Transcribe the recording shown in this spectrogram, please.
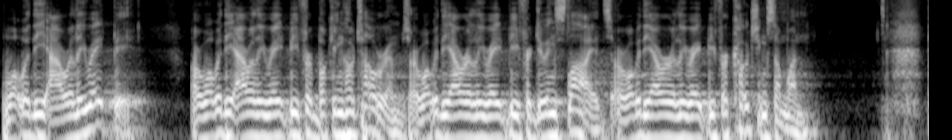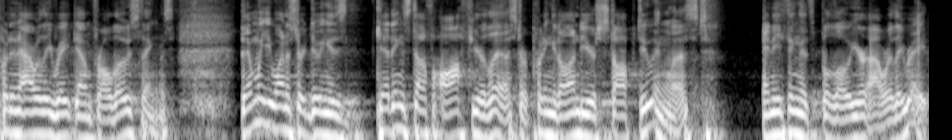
what would the hourly rate be? Or what would the hourly rate be for booking hotel rooms? Or what would the hourly rate be for doing slides? Or what would the hourly rate be for coaching someone? Put an hourly rate down for all those things. Then what you want to start doing is getting stuff off your list or putting it onto your stop doing list, anything that's below your hourly rate.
